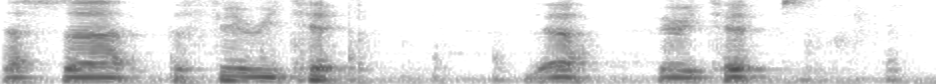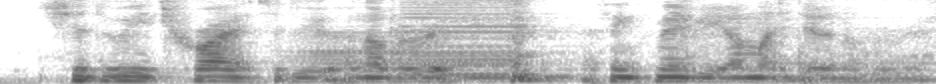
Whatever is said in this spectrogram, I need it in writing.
that's uh, the theory tip. Yeah, theory tips. Should we try to do another riff? I think maybe I might do another riff.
